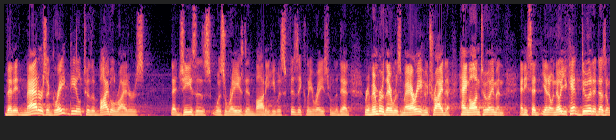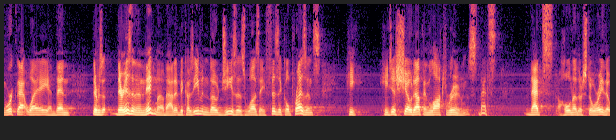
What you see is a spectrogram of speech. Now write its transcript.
That it matters a great deal to the Bible writers that Jesus was raised in body. He was physically raised from the dead. Remember, there was Mary who tried to hang on to him, and, and he said, You know, no, you can't do it. It doesn't work that way. And then there, was a, there is an enigma about it because even though Jesus was a physical presence, he, he just showed up in locked rooms. That's, that's a whole other story that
